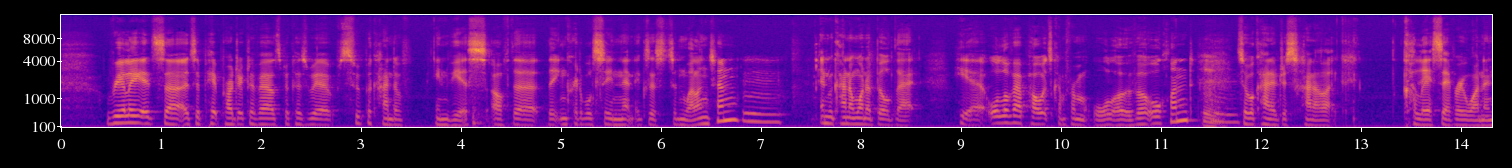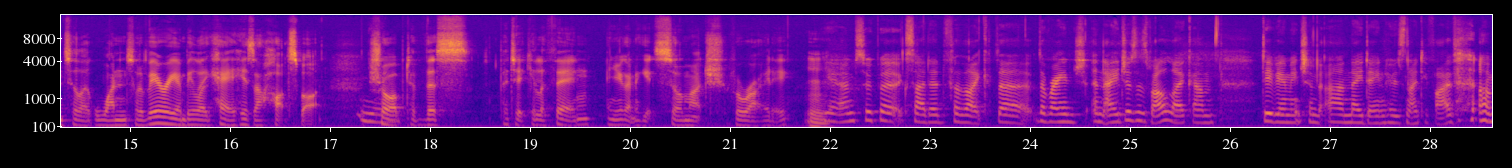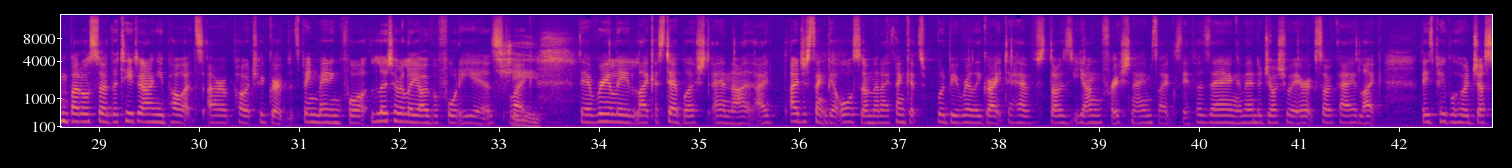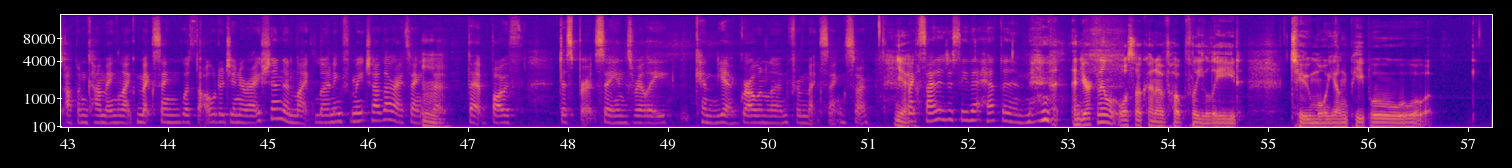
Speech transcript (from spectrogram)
Really, it's a it's a pet project of ours because we're super kind of envious of the the incredible scene that exists in Wellington, mm. and we kind of want to build that here. All of our poets come from all over Auckland, mm. Mm. so we're kind of just kind of like coalesce everyone into like one sort of area and be like, hey, here's a hot spot. Show up to this particular thing, and you're going to get so much variety. Yeah, I'm super excited for like the the range and ages as well. Like um, Divya mentioned uh, Nadine, who's 95, um, but also the Titirangi Poets are a poetry group that's been meeting for literally over 40 years. Like they're really like established, and I, I, I just think they're awesome. And I think it would be really great to have those young, fresh names like Zephyr Zhang, Amanda Joshua, Eric Soke, like these people who are just up and coming, like mixing with the older generation and like learning from each other. I think that that both disparate scenes really can yeah grow and learn from mixing. So Yeah. I'm excited to see that happen. And you reckon it will also kind of hopefully lead to more young people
